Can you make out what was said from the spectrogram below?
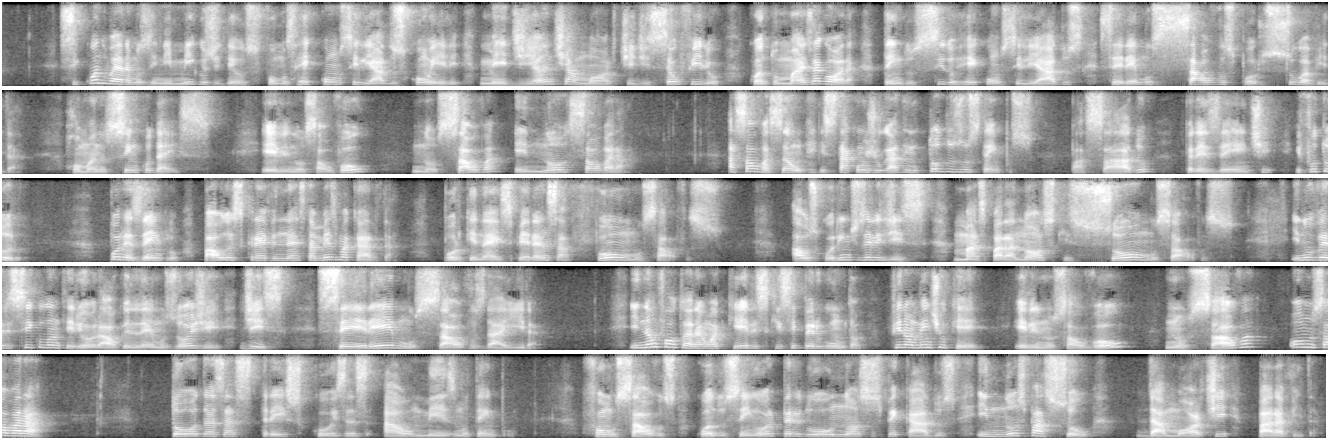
Se quando éramos inimigos de Deus fomos reconciliados com Ele mediante a morte de seu Filho, quanto mais agora, tendo sido reconciliados, seremos salvos por sua vida. Romanos 5,10 Ele nos salvou, nos salva e nos salvará. A salvação está conjugada em todos os tempos: passado, presente e futuro. Por exemplo, Paulo escreve nesta mesma carta: porque na esperança fomos salvos. Aos Coríntios ele diz: Mas para nós que somos salvos. E no versículo anterior ao que lemos hoje, diz: Seremos salvos da ira. E não faltarão aqueles que se perguntam: finalmente o que? Ele nos salvou, nos salva ou nos salvará? Todas as três coisas ao mesmo tempo. Fomos salvos quando o Senhor perdoou nossos pecados e nos passou da morte para a vida.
